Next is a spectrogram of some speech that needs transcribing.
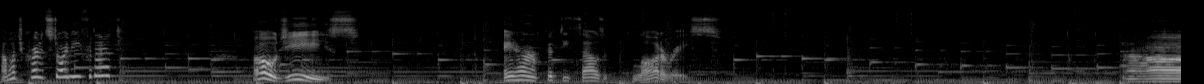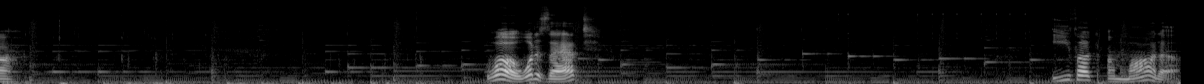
How much credits do I need for that? Oh, jeez. 850,000 Lauda race. Uh... Whoa, what is that? Evuck Armada.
